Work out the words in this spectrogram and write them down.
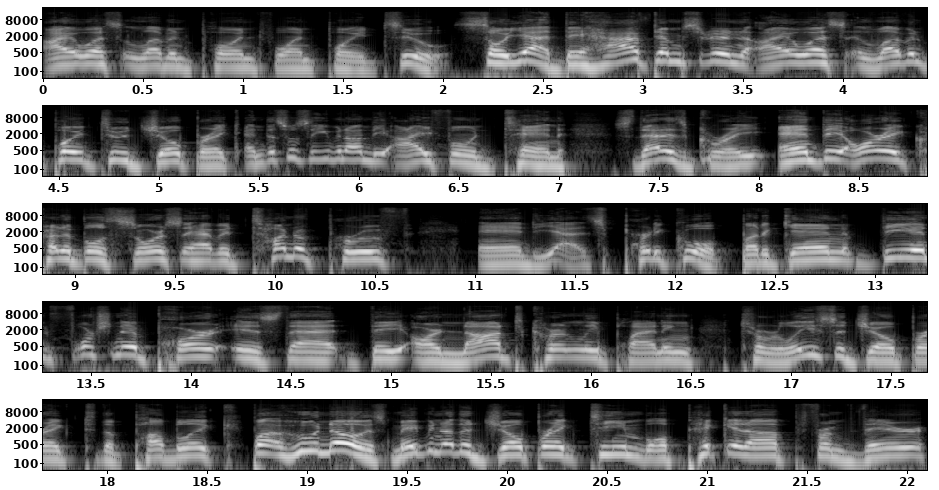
iOS 11.1.2. So yeah, they have demonstrated an iOS 11.2 jailbreak, and this was even on the iPhone 10, so that is great. And they are a credible source. They have a ton of proof and yeah, it's pretty cool. But again, the unfortunate part is that they are not currently planning to release a jailbreak to the public. But who knows? Maybe another jailbreak team will pick it up from there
